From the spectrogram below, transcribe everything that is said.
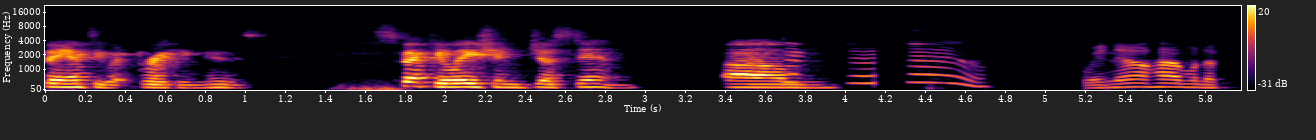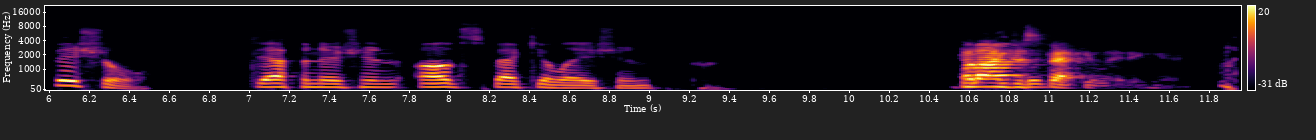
fancy way breaking news speculation just in um we now have an official definition of speculation. but i'm just speculating here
